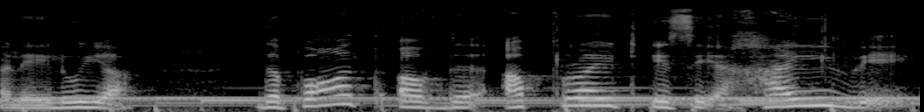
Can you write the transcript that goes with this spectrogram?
Hallelujah the path of the upright is a highway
